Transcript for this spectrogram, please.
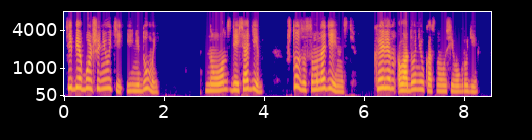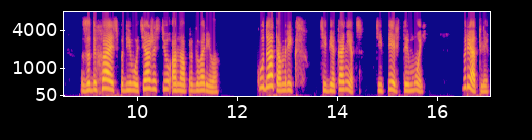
«Тебе больше не уйти и не думай». «Но он здесь один. Что за самонадеянность?» Кэлен ладонью коснулась его груди. Задыхаясь под его тяжестью, она проговорила. «Куда там, Рикс? Тебе конец. Теперь ты мой». «Вряд ли».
